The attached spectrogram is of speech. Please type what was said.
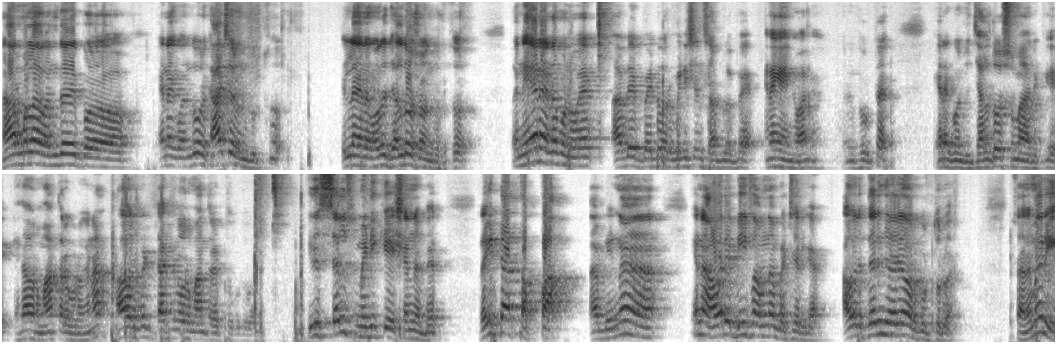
நார்மலாக வந்து இப்போ எனக்கு வந்து ஒரு காய்ச்சல் வந்துருச்சோ. இல்லை எனக்கு வந்து ஜலதோஷம் வந்துருச்சோ. இப்போ நேராக என்ன பண்ணுவேன்? அப்படியே போயிட்டு ஒரு மெடிசன் ஷாப்பில் போய் எனக்கு எங்கே வாங்க? கூப்பிட்டு எனக்கு கொஞ்சம் ஜலதோஷமாக இருக்குது ஏதாவது ஒரு மாத்திரை கொடுங்கன்னா அவர் போய் டக்குன்னு ஒரு மாத்திரை எடுத்து கொடுவார் இது செல்ஃப் மெடிகேஷன் பேர். ரைட்டா தப்பா? அப்படின்னா ஏன்னா அவரே பிஃபார்ம் தான் படிச்சிருக்கார். அவர் தெரிஞ்ச வரையும் அவர் கொடுத்துருவார். ஸோ அந்த மாதிரி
